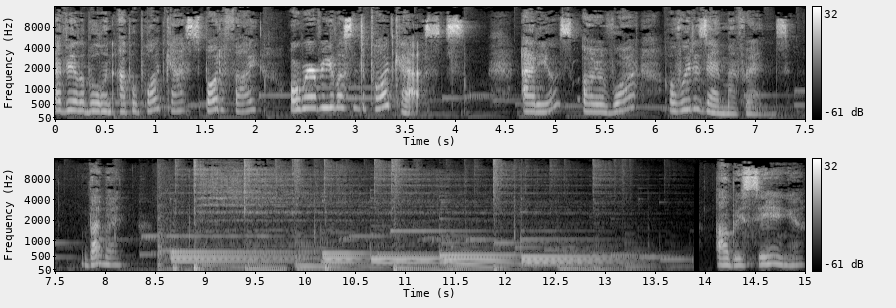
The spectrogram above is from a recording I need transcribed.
Available on Apple Podcasts, Spotify, or wherever you listen to podcasts. Adios, au revoir, au revoir, my friends. Bye bye. I'll be seeing you.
